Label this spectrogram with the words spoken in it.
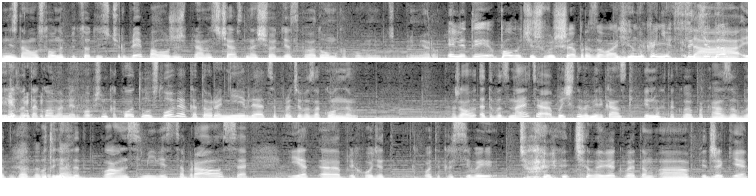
не знаю, условно 500 тысяч рублей положишь прямо сейчас на счет детского дома какого-нибудь, к примеру. Или ты получишь высшее образование, наконец-таки, Да, да? или вот такой момент. В общем, какое-то условие, которое не является противозаконным. Пожалуйста, это вот знаете, обычно в американских фильмах такое показывают. Да-да-да-да. Вот у них этот клан семьи весь собрался, и э, приходит какой-то красивый человек, человек в этом а, в пиджаке,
